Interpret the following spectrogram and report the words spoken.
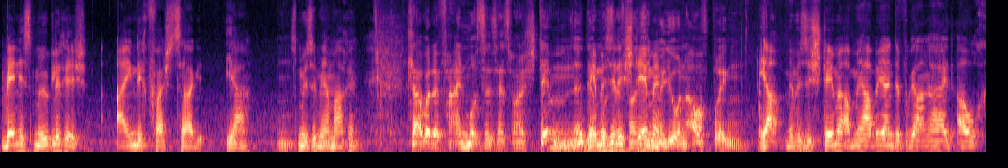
wenn es möglich ist, eigentlich fast sagen, ja, das müssen wir machen. Klar, aber der Verein muss das jetzt mal stemmen. Ne? Der wir müssen muss das stemmen. Millionen aufbringen. Ja, wir müssen stemmen, aber wir haben ja in der Vergangenheit auch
